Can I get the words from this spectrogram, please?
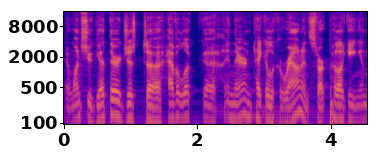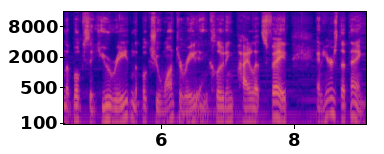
And once you get there, just uh, have a look uh, in there and take a look around and start plugging in the books that you read and the books you want to read, including Pilot's Faith. And here's the thing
